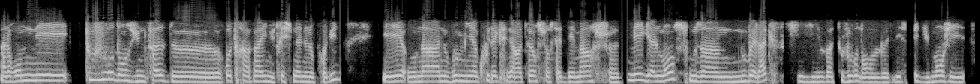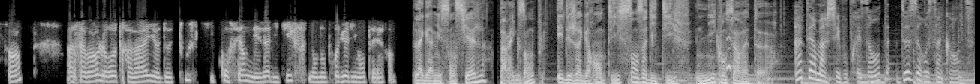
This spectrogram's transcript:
Alors on est toujours dans une phase de retravail nutritionnel de nos produits. Et on a à nouveau mis un coup d'accélérateur sur cette démarche, mais également sous un nouvel axe qui va toujours dans l'esprit du manger sain, à savoir le retravail de tout ce qui concerne les additifs dans nos produits alimentaires. La gamme essentielle, par exemple, est déjà garantie sans additifs ni conservateurs. Intermarché vous présente 2,50€.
